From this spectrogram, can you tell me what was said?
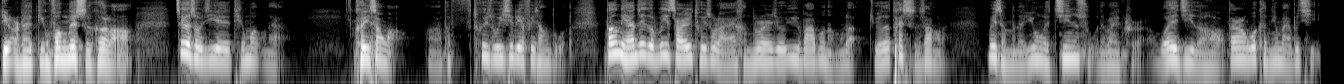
顶的顶峰的时刻了啊。这个手机挺猛的，可以上网啊。它推出一系列非常多。当年这个 V 三一推出来，很多人就欲罢不能了，觉得太时尚了。为什么呢？用了金属的外壳，我也记得哈，当然我肯定买不起。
